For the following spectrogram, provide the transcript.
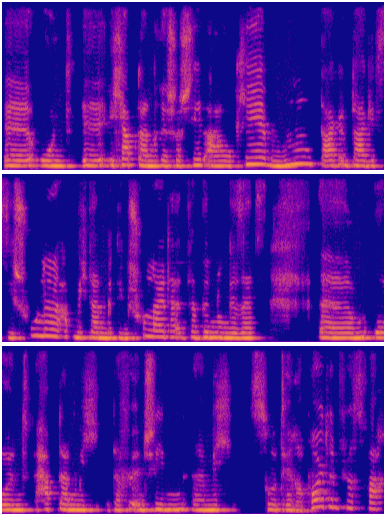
äh, und äh, ich habe dann recherchiert, ah okay, mh, da, da gibt's die Schule, habe mich dann mit dem Schulleiter in Verbindung gesetzt ähm, und habe dann mich dafür entschieden, äh, mich zur Therapeutin fürs Fach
